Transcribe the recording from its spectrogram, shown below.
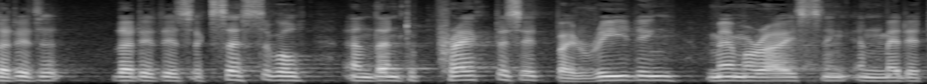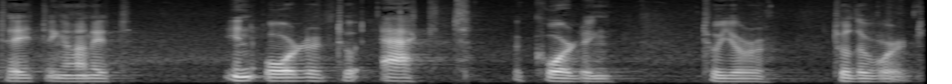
that it, that it is accessible and then to practice it by reading, memorizing, and meditating on it in order to act according to, your, to the word.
